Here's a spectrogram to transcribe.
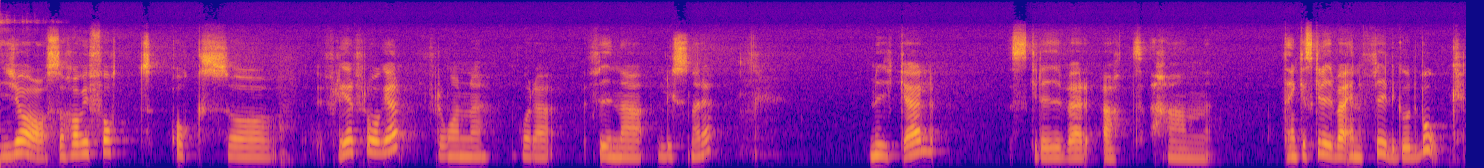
Ja, så har vi fått också fler frågor från våra fina lyssnare. Mikael skriver att han tänker skriva en feelgood-bok.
